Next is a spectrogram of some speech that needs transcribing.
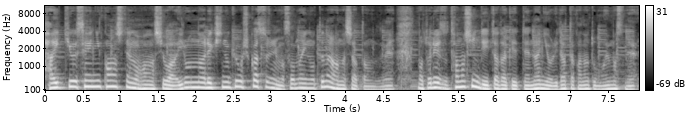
配給制に関しての話はいろんな歴史の教師活動にもそんなに載ってない話だったのでね、まあ、とりあえず楽しんでいただけて何よりだったかなと思いますね。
